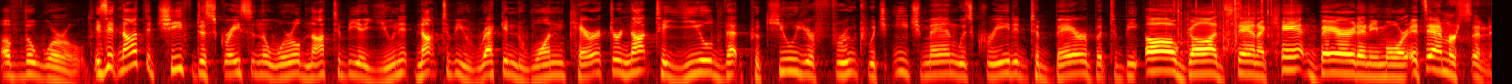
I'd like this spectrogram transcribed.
of the world. Is it not the chief disgrace in the world not to be a unit, not to be reckoned one character, not to yield that peculiar fruit which each man was created to bear, but to be, oh God, Stan, I can't bear it anymore. It's Emerson.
